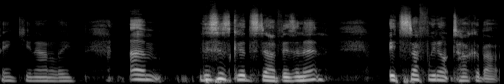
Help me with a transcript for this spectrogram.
Thank you, Natalie. Um, this is good stuff, isn't it? It's stuff we don't talk about.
